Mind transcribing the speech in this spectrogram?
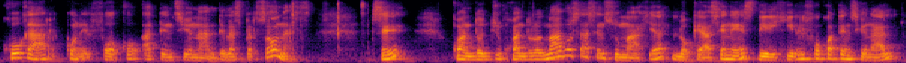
jugar con el foco atencional de las personas. ¿Sí? Cuando, cuando los magos hacen su magia, lo que hacen es dirigir el foco atencional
